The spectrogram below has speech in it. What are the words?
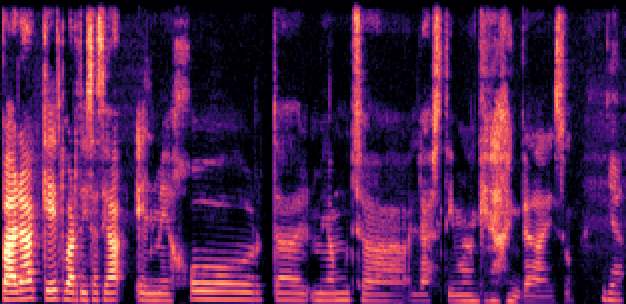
para que tu artista sea el mejor, tal. Me da mucha lástima que la gente haga eso. Ya.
